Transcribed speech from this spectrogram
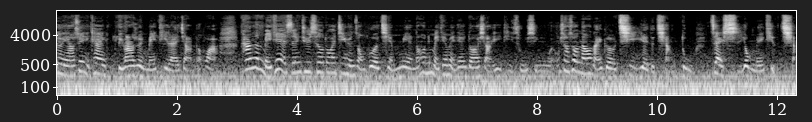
对呀，所以你看，比方说以媒体来讲的话，他呢每天的 NG 车都在竞选总部的前面，然后你每天每天都要想议题出新闻。我想说，哪有哪一个企业的强度在使用媒体的强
